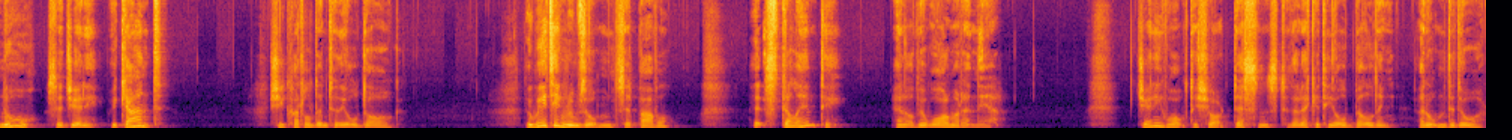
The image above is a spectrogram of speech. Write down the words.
No, said Jenny, we can't. She cuddled into the old dog. The waiting room's open, said Pavel. It's still empty, and it'll be warmer in there. Jenny walked a short distance to the rickety old building and opened the door.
